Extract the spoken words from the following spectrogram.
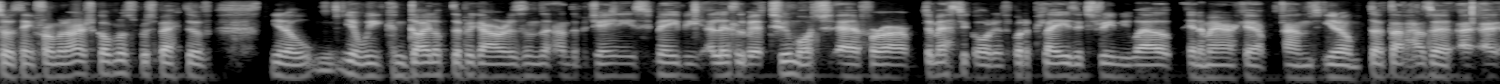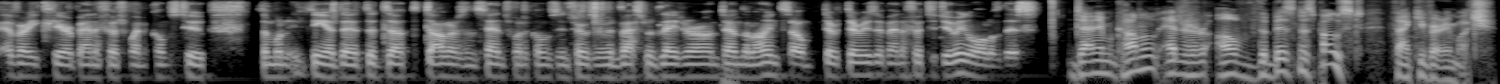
So I think from an Irish government's perspective, you know, you know, we can dial up the Bigaras and the and the Bajanis maybe a little bit too much uh, for our domestic audience, but it plays extremely well in America, and you know that that has a, a, a very clear benefit when it comes to the money, you know, the, the, the dollars and cents when it comes in terms of investment later on down the line. So there, there is a benefit to doing all of this. Daniel McConnell, editor of the Business Post. Thank you very much.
